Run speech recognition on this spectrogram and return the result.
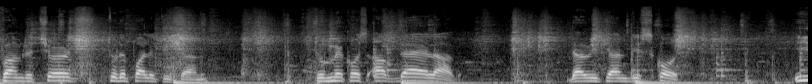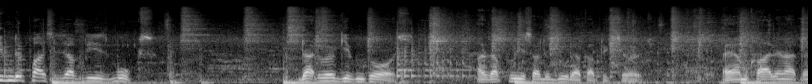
from the church to the politician to make us have dialogue that we can discuss even the passage of these books that were given to us as a priest of the Judah Coptic Church. I am calling at the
